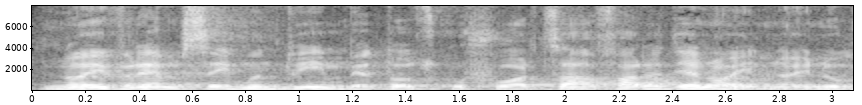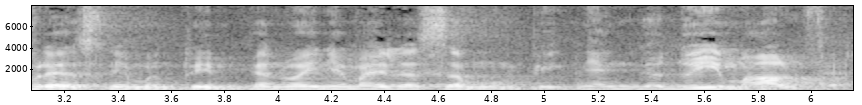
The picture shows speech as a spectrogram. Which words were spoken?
noi vrem să-i mântuim pe toți cu forța, afară de noi. Noi nu vrem să ne mântuim, pe noi ne mai lăsăm un pic, ne îngăduim altfel.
